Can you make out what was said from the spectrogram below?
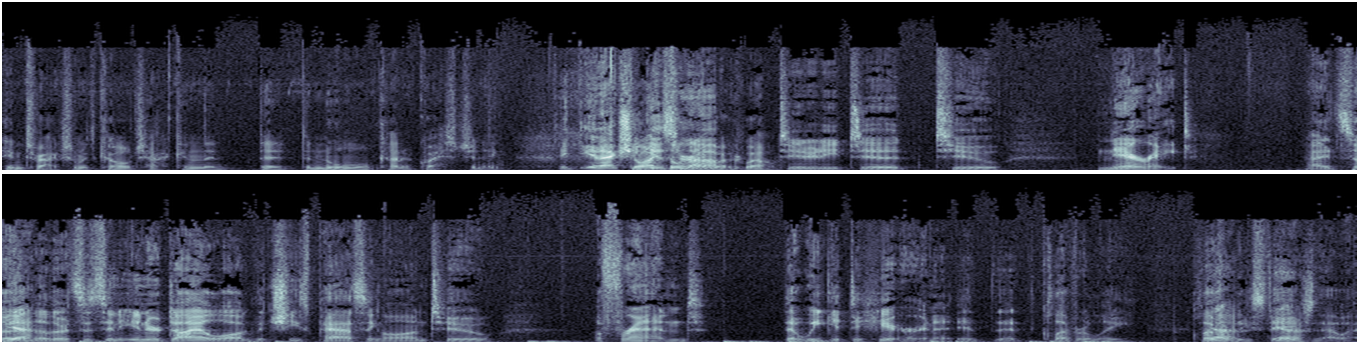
interaction with Kolchak and the, the, the normal kind of questioning. It, it actually So gives her an worked well. opportunity to to narrate. Right? So Yeah. in other words, it's an inner dialogue that she's passing on to a friend that we get to hear, and it, it that cleverly cleverly Yeah, staged yeah. that way.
